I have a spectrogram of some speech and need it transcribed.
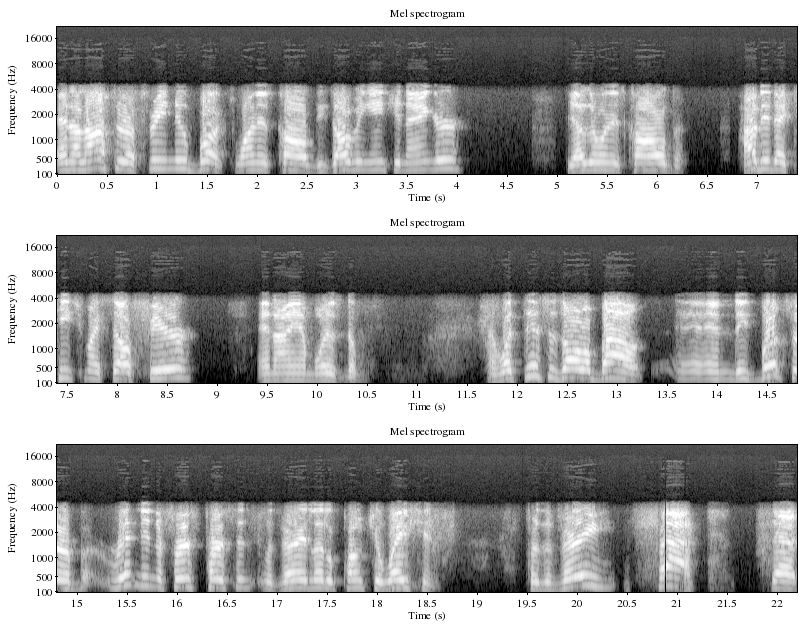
and an author of three new books. One is called Dissolving Ancient Anger. The other one is called How Did I Teach Myself Fear? And I Am Wisdom. And what this is all about, and these books are written in the first person with very little punctuation for the very fact that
